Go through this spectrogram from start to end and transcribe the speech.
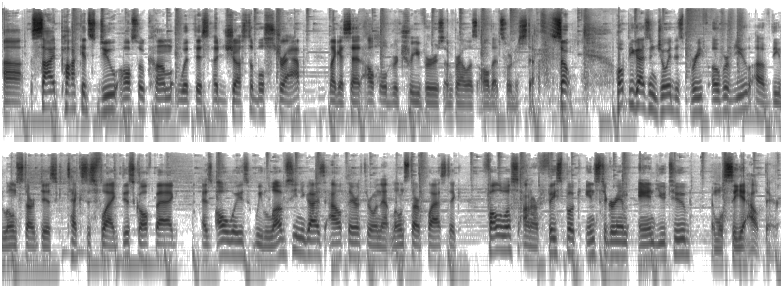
Uh, side pockets do also come with this adjustable strap. Like I said, I'll hold retrievers, umbrellas, all that sort of stuff. So, hope you guys enjoyed this brief overview of the Lone Star Disc Texas Flag Disc Golf Bag. As always, we love seeing you guys out there throwing that Lone Star plastic. Follow us on our Facebook, Instagram, and YouTube, and we'll see you out there.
